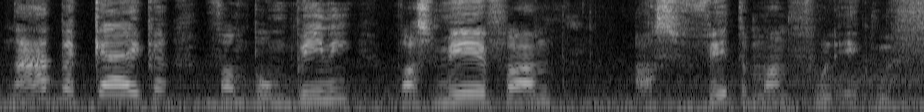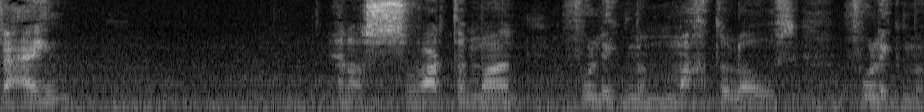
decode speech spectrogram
na het bekijken van Bombini was meer van... Als witte man voel ik me fijn. En als zwarte man voel ik me machteloos, voel ik me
